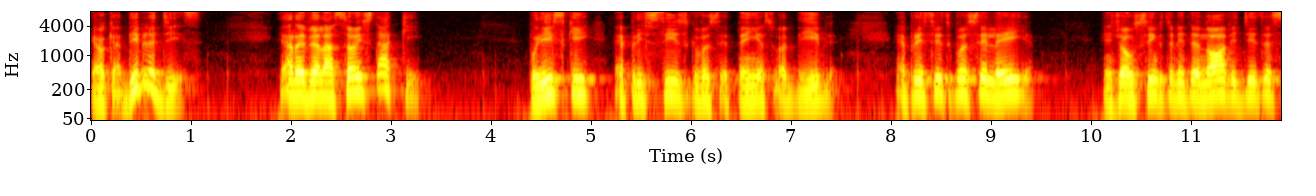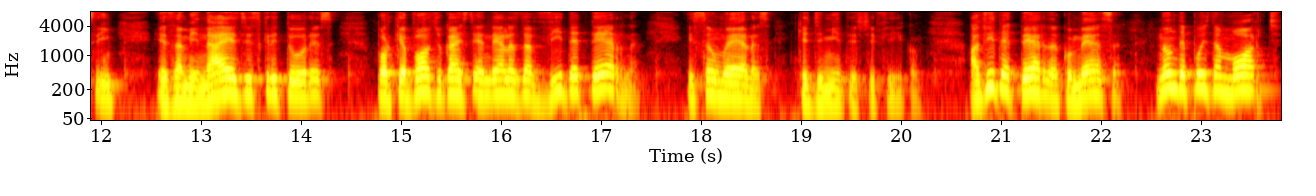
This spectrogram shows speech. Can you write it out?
É o que a Bíblia diz. E a revelação está aqui. Por isso que é preciso que você tenha a sua Bíblia. É preciso que você leia. Em João 5,39 diz assim: Examinai as Escrituras, porque vós julgais ter nelas a vida eterna, e são elas que de mim testificam. A vida eterna começa não depois da morte.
